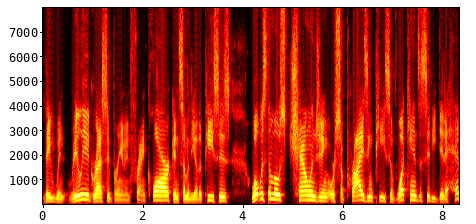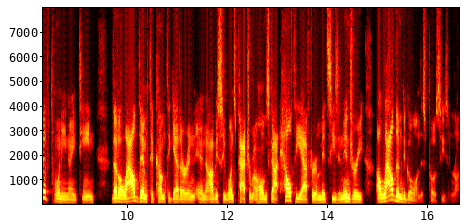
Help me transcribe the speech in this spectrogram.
they went really aggressive, bringing in Frank Clark and some of the other pieces. What was the most challenging or surprising piece of what Kansas City did ahead of 2019 that allowed them to come together? And, and obviously, once Patrick Mahomes got healthy after a midseason injury, allowed them to go on this postseason run.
